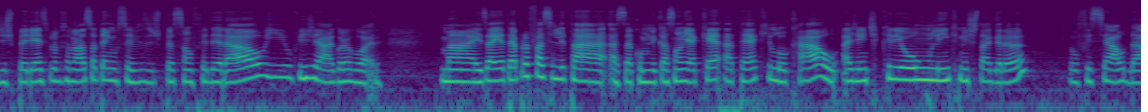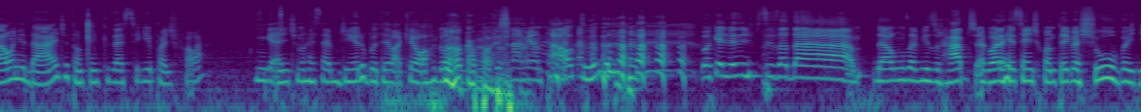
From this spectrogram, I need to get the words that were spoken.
de experiência profissional, só tem o Serviço de Inspeção Federal e o Vigiagro agora. Mas aí, até para facilitar essa comunicação e até aqui local, a gente criou um link no Instagram oficial da unidade. Então, quem quiser seguir, pode falar. A gente não recebe dinheiro, botei lá que é órgão capaz. governamental, tudo. Porque às vezes a gente precisa dar, dar uns avisos rápidos. Agora, recente, quando teve a chuva e,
